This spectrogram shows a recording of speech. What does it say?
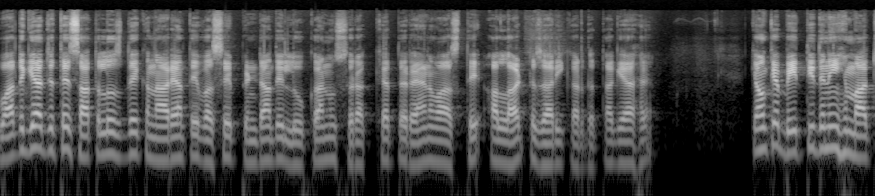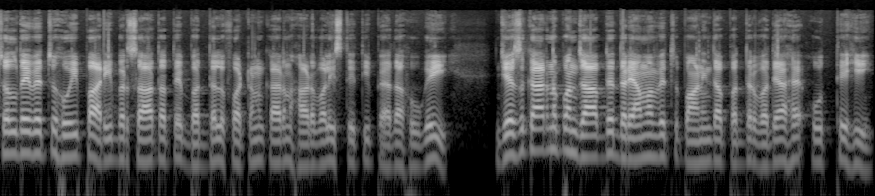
ਵੱਧ ਗਿਆ, ਜਿੱਥੇ ਸਤਲੁਜ ਦੇ ਕਿਨਾਰਿਆਂ ਤੇ ਵਸੇ ਪਿੰਡਾਂ ਦੇ ਲੋਕਾਂ ਨੂੰ ਸੁਰੱਖਿਅਤ ਰਹਿਣ ਵਾਸਤੇ ਅਲਰਟ ਜਾਰੀ ਕਰ ਦਿੱਤਾ ਗਿਆ ਹੈ। ਕਿਉਂਕਿ ਬੀਤੀ ਦਿਨੀ ਹਿਮਾਚਲ ਦੇ ਵਿੱਚ ਹੋਈ ਭਾਰੀ ਬਰਸਾਤ ਅਤੇ ਬੱਦਲ ਫਟਣ ਕਾਰਨ ਹੜ੍ਹ ਵਾਲੀ ਸਥਿਤੀ ਪੈਦਾ ਹੋ ਗਈ। ਜਿਸ ਕਾਰਨ ਪੰਜਾਬ ਦੇ ਦਰਿਆਵਾਂ ਵਿੱਚ ਪਾਣੀ ਦਾ ਪੱਧਰ ਵਧਿਆ ਹੈ। ਉੱਥੇ ਹੀ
